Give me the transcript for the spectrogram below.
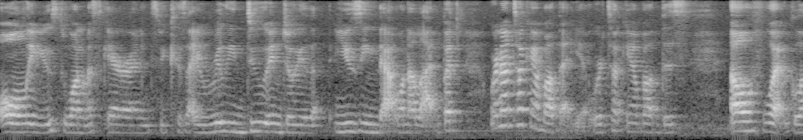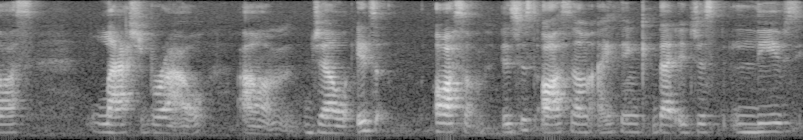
only used one mascara and it's because I really do enjoy using that one a lot. But we're not talking about that yet. We're talking about this e.l.f. Wet Gloss Lash Brow um, Gel. It's awesome. It's just awesome. I think that it just leaves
